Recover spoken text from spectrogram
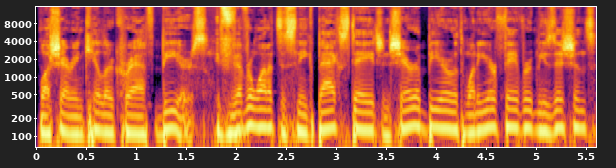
while sharing killer craft beers. If you've ever wanted to sneak backstage and share a beer with one of your favorite musicians,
